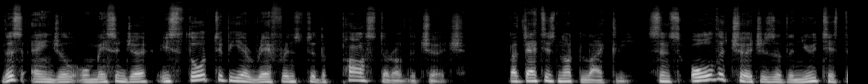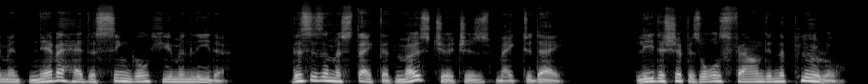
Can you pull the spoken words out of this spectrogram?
this angel or messenger is thought to be a reference to the pastor of the church. But that is not likely, since all the churches of the New Testament never had a single human leader. This is a mistake that most churches make today. Leadership is always found in the plural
